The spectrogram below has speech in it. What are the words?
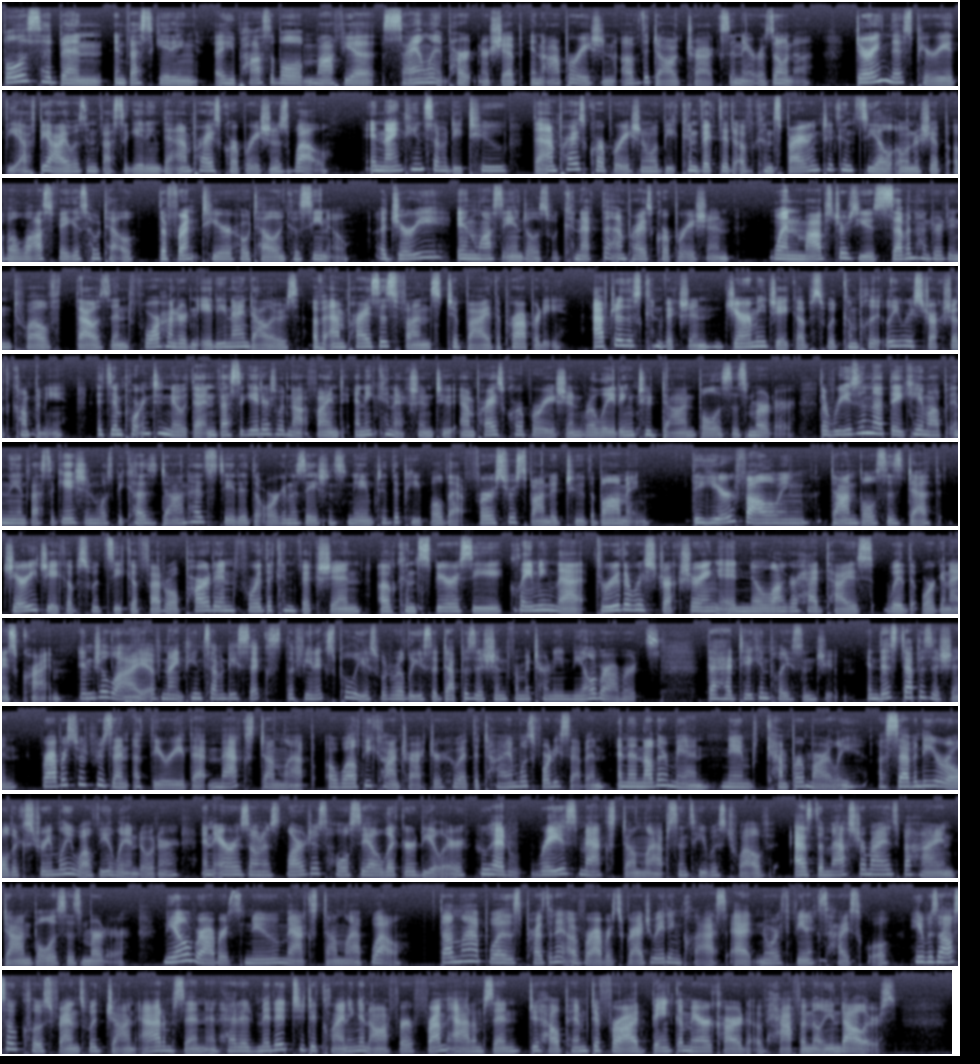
Bolles had been investigating a possible mafia silent partnership in operation of the dog tracks in Arizona. During this period, the FBI was investigating the Emprise Corporation as well. In 1972, the Emprise Corporation would be convicted of conspiring to conceal ownership of a Las Vegas hotel, the Frontier Hotel and Casino. A jury in Los Angeles would connect the Emprise Corporation when mobsters used $712,489 of Emprise's funds to buy the property. After this conviction, Jeremy Jacobs would completely restructure the company. It's important to note that investigators would not find any connection to Emprise Corporation relating to Don Bolles's murder. The reason that they came up in the investigation was because Don had stated the organization's name to the people that first responded to the bombing. The year following Don Bolles's death, Jerry Jacobs would seek a federal pardon for the conviction of conspiracy, claiming that through the restructuring, it no longer had ties with organized crime. In July of 1976, the Phoenix police would release a deposition from attorney Neil Roberts that had taken place in June. In this deposition, Roberts would present a theory that Max Dunlap, a wealthy contractor who at the time was 47, and another man named Kemper Marley, a 70 year old extremely wealthy landowner and Arizona's largest wholesale liquor dealer, who had raised Max Dunlap since he was 12, as the masterminds behind Don Bolles's murder. Neil Roberts knew Max Dunlap well. Dunlap was president of Roberts' graduating class at North Phoenix High School he was also close friends with John Adamson and had admitted to declining an offer from Adamson to help him defraud Bank Americard of half a million dollars.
